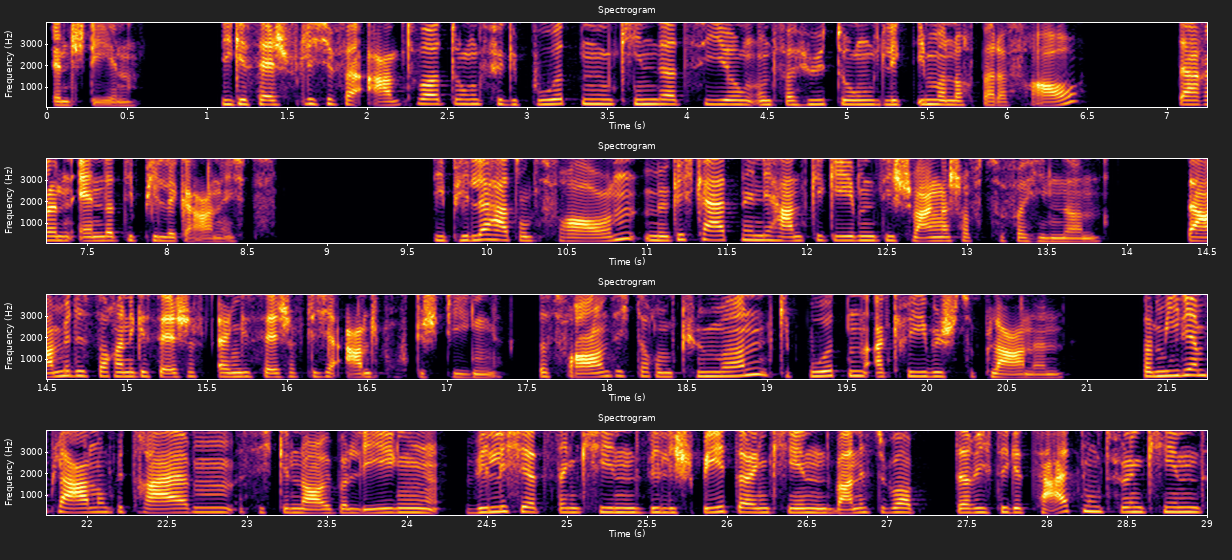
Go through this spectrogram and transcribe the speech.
entstehen. Die gesellschaftliche Verantwortung für Geburten, Kindererziehung und Verhütung liegt immer noch bei der Frau. Darin ändert die Pille gar nichts. Die Pille hat uns Frauen Möglichkeiten in die Hand gegeben, die Schwangerschaft zu verhindern. Damit ist auch Gesellschaft, ein gesellschaftlicher Anspruch gestiegen, dass Frauen sich darum kümmern, Geburten akribisch zu planen. Familienplanung betreiben, sich genau überlegen, will ich jetzt ein Kind, will ich später ein Kind, wann ist überhaupt der richtige Zeitpunkt für ein Kind.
